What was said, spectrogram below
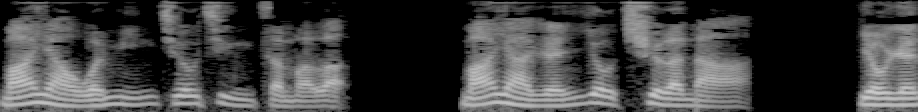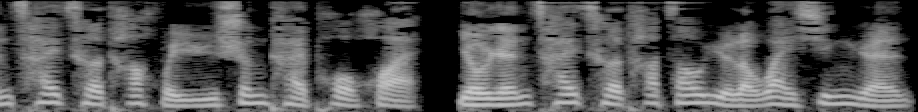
玛雅文明究竟怎么了？玛雅人又去了哪？有人猜测他毁于生态破坏，有人猜测他遭遇了外星人，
